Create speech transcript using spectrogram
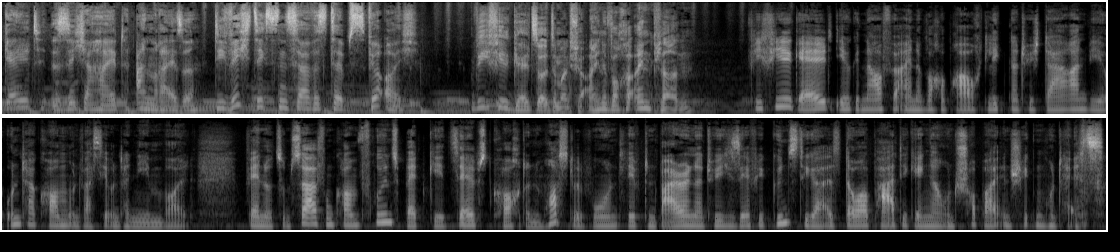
Geld, Sicherheit, Anreise. Die wichtigsten Service-Tipps für euch. Wie viel Geld sollte man für eine Woche einplanen? Wie viel Geld ihr genau für eine Woche braucht, liegt natürlich daran, wie ihr unterkommen und was ihr unternehmen wollt. Wer nur zum Surfen kommt, früh ins Bett geht, selbst kocht und im Hostel wohnt, lebt in Byron natürlich sehr viel günstiger als Dauerpartygänger und Shopper in schicken Hotels,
